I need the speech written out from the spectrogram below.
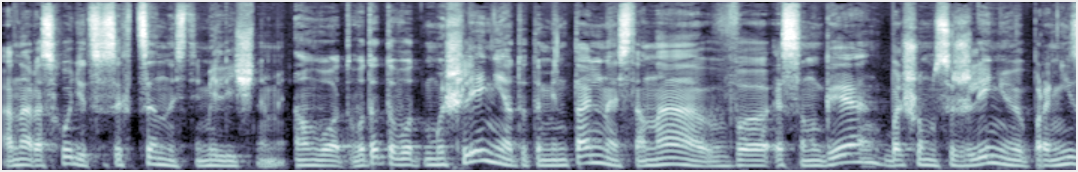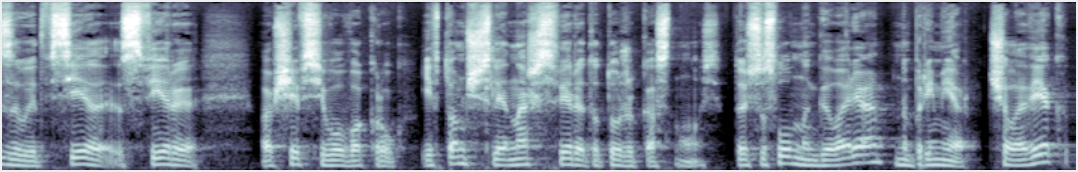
она расходится с их ценностями личными. Вот, вот это вот мышление, вот эта ментальность, она в СНГ, к большому сожалению, пронизывает все сферы вообще всего вокруг. И в том числе наша сфера это тоже коснулась. То есть, условно говоря, например, человек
